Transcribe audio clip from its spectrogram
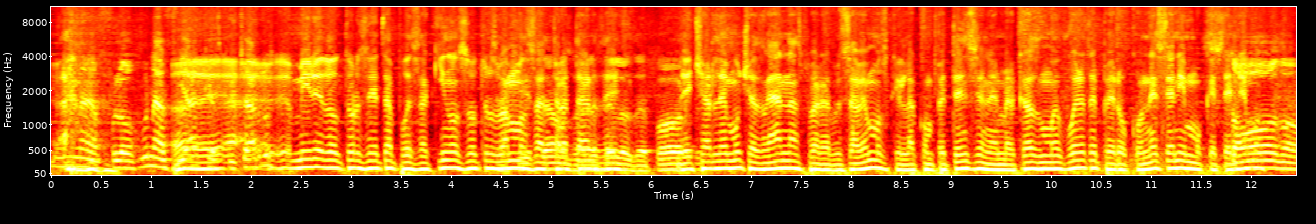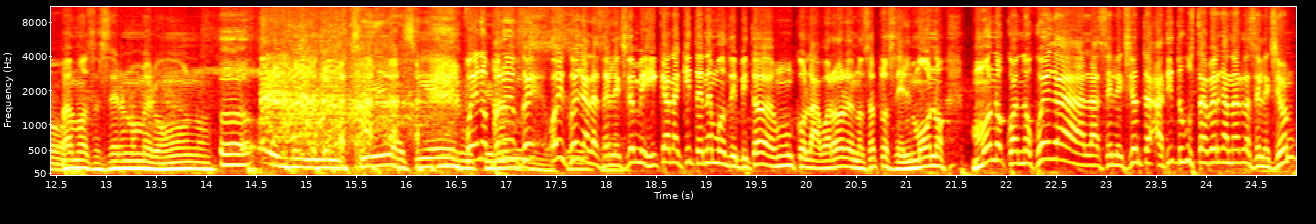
Una floja, una fiaca Ay, escucharlos. ay, mire, doctor Z, pues aquí nosotros vamos a tratar a de, echarle muchas ganas para, pues, sabemos que la competencia en el mercado es muy fuerte, pero con ese ánimo que tenemos, todo. vamos a ser número uno. Sí, así es. Bueno, pero hoy, jue- hoy juega la selección mexicana. Aquí tenemos de invitado a un colaborador de nosotros, el Mono. Mono, cuando juega la selección, ¿a ti te gusta ver ganar la selección?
